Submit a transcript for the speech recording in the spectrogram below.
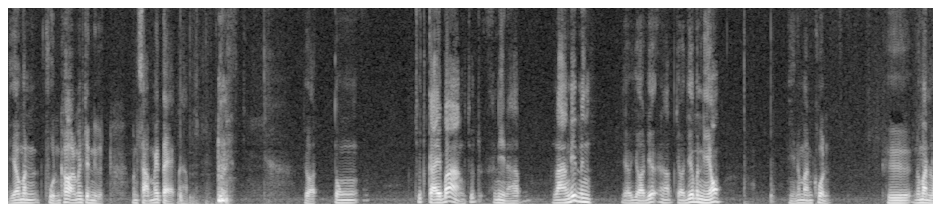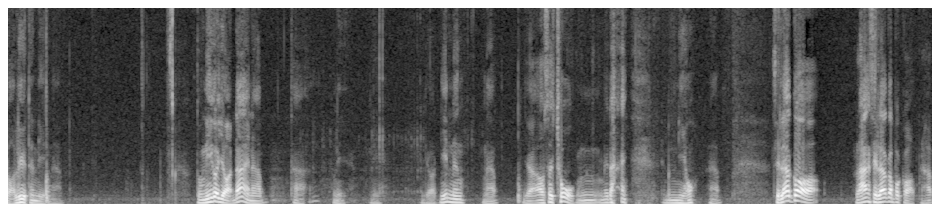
เดี๋ยวมันฝุ่นเข้าแล้วมันจะหนืด มันสับไม่แตกนะครับ ยอดตรงชุดไกลบ้างชุดนนี้นะครับลางนิดนึงเดี๋ยวหยอดเยอะนะครับหยอดเยอะมันเหนียวนี่น้ำมันข้นคือน้ำมันหล่อลื่นนั่นเองนะครับ ตรงนี้ก็หยอดได้นะครับ ถ้านี่นี่หยอดนิดนึงนะครับ อย่าเอาซะโชคมันไม่ได้มันเหนียวนะครับ เสร็จแล้วก็ล้างเสร็จแล้วก็ประกอบนะครับ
